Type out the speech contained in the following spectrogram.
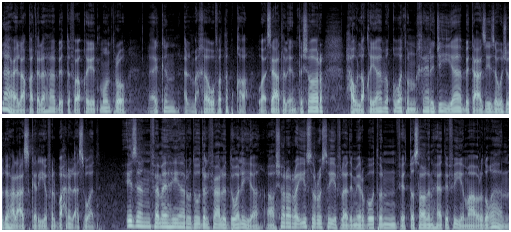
لا علاقة لها باتفاقية مونترو لكن المخاوف تبقى واسعة الانتشار حول قيام قوة خارجية بتعزيز وجودها العسكري في البحر الأسود. إذا فما هي ردود الفعل الدولية؟ أشار الرئيس الروسي فلاديمير بوتين في اتصال هاتفي مع أردوغان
